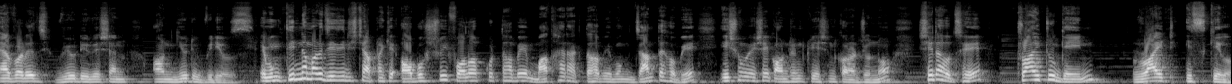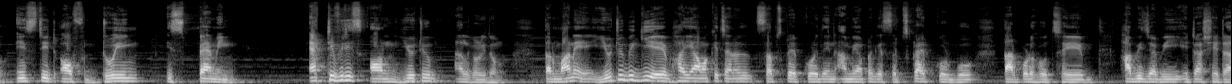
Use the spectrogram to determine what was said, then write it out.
average view duration on YouTube videos এবং তিন নম্বরে যে জিনিসটা আপনাকে অবশ্যই ফলো আপ করতে হবে, মাথায় রাখতে হবে এবং জানতে হবে এই সময় এসে কন্টেন্ট ক্রিয়েশন করার জন্য, সেটা হচ্ছে try to gain right skill instead of doing spamming activities on YouTube algorithm তার মানে ইউটিউবে গিয়ে, ভাই, আমাকে চ্যানেল সাবস্ক্রাইব করে দিন, আমি আপনাকে সাবস্ক্রাইব করব। তারপরে হচ্ছে হাবি হাবিজাবি, এটা সেটা,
